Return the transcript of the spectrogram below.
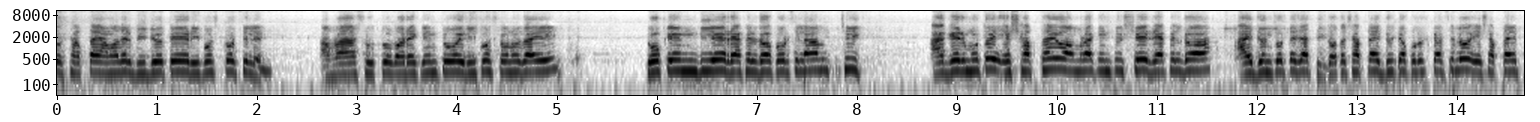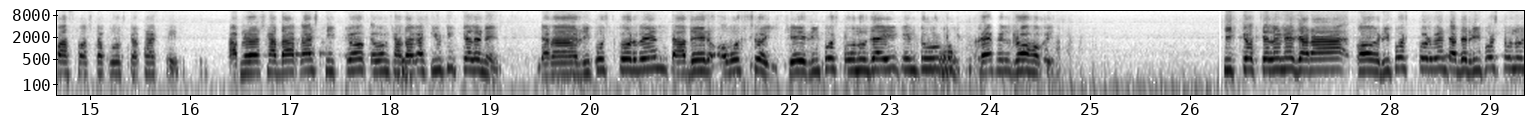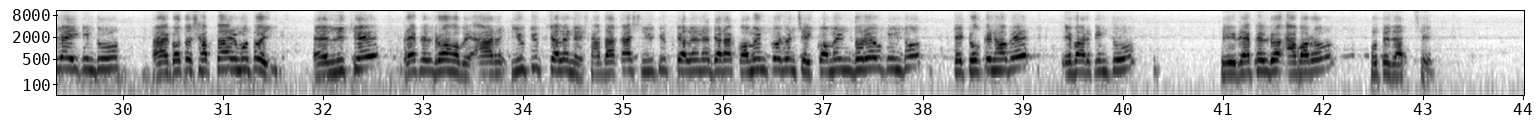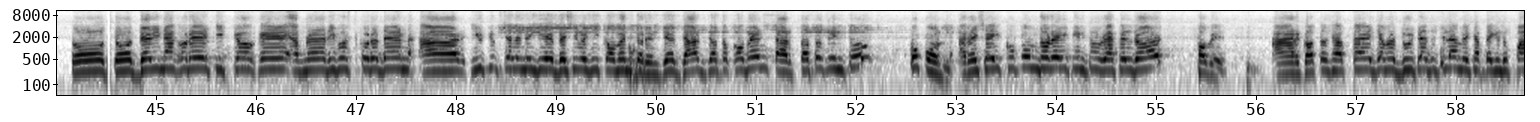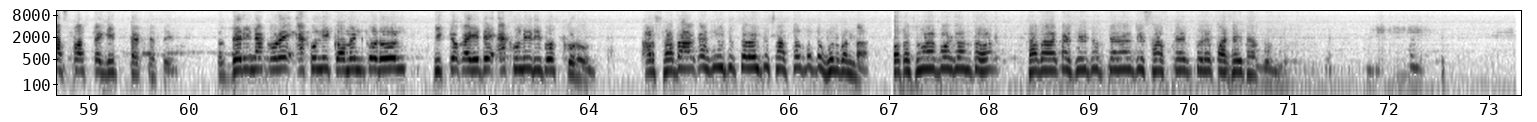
সপ্তাহে আমাদের ভিডিওতে রিপোস্ট করছিলেন। আমরা শুক্রবারে কিন্তু ওই রিপোস্ট অনুযায়ী টোকেন দিয়ে র্যাফেল ড্র করছিলাম। ঠিক আগের মতোই এ সপ্তাহেও আমরা কিন্তু সেই র্যাফেল ড্র আয়োজন করতে যাচ্ছি। গত সপ্তাহে দুইটা পুরস্কার ছিল, এ সপ্তাহে পাঁচ, পাঁচটা পুরস্কার থাকছে। আপনারা সাদা আকাশ টিকটক এবং সাদা আকাশ ইউটিউব চ্যানেলে যারা রিপোস্ট করবেন, তাদের অবশ্যই সেই রিপোস্ট অনুযায়ী কিন্তু র্যাফেল ড্র হবে। টিকটক চ্যানেলে যারা রিপোস্ট করবেন, তাদের রিপোস্ট অনুযায়ী কিন্তু গত সপ্তাহের মতোই লিখে র্যাফেল ড্র হবে। আর ইউটিউব চ্যানেলে, সাদা আকাশ ইউটিউব চ্যানেলে যারা কমেন্ট করবেন, সেই কমেন্ট ধরেও কিন্তু সেই টোকেন হবে। এবার কিন্তু সেই র্যাফেল ড্র আবারও হতে যাচ্ছে। তো তো দেরি না করে টিকটকে আপনারা রিপোস্ট করে দেন, আর ইউটিউব চ্যানেলে গিয়ে বেশি বেশি কমেন্ট করেন। যে যার যত কমেন্ট তার তত কিন্তু কুপন আর সেই কুপন ধরেই কিন্তু র্যাফেল ড্র হবে। আর গত সপ্তাহে যে আমরা দুইটা দিয়েছিলাম, এই সপ্তাহে কিন্তু পাঁচ, পাঁচটা গিফট থাকতেছে। তো দেরি না করে এখনই কমেন্ট করুন টিকটক আইডিতে এখনই রিপোর্ট করুন। আর সাদা আকাশ ইউটিউব চ্যানেলটি সাবস্ক্রাইব করতে ভুলবেন না। কত সময় পর্যন্ত সাদা আকাশ ইউটিউব চ্যানেলটি সাবস্ক্রাইব করে পাশেই থাকুন।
